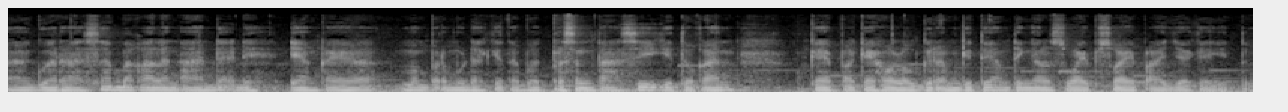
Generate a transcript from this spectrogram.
uh, eh, gue rasa bakalan ada deh yang kayak mempermudah kita buat presentasi gitu kan. Kayak pakai hologram gitu yang tinggal swipe swipe aja kayak gitu.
